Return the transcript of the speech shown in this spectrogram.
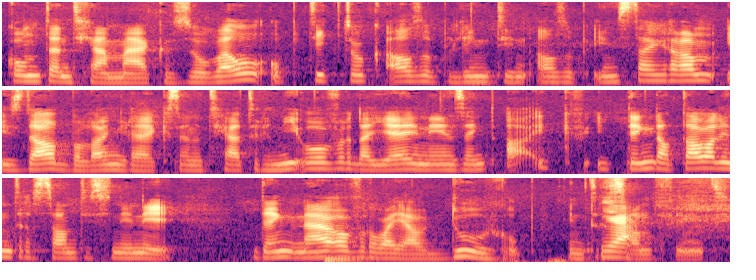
content gaan maken, zowel op TikTok als op LinkedIn als op Instagram, is dat het belangrijkste. En het gaat er niet over dat jij ineens denkt, ah, ik, ik denk dat dat wel interessant is. Nee, nee. Denk na over wat jouw doelgroep interessant vindt.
